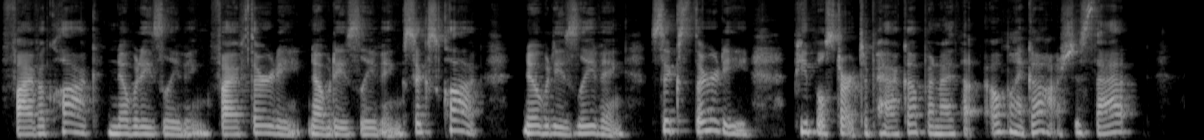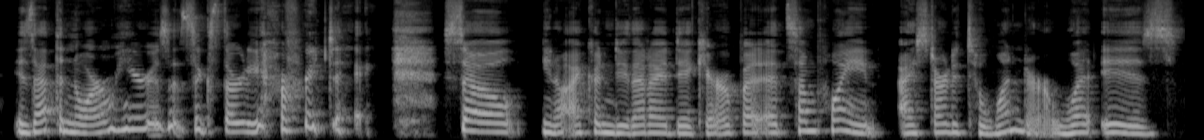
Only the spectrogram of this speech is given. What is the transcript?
five o'clock, nobody's leaving. Five thirty, nobody's leaving. Six o'clock, nobody's leaving. Six thirty, people start to pack up, and I thought, oh my gosh, is that is that the norm here? Is it six thirty every day? So you know, I couldn't do that. I had daycare, but at some point, I started to wonder what is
